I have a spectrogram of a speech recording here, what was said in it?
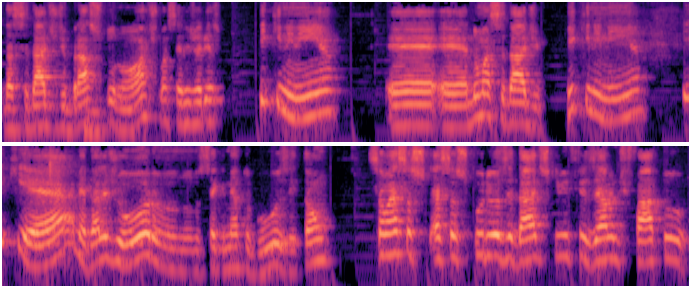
da cidade de Braço do Norte, uma cervejaria pequenininha, é, é, numa cidade pequenininha e que é medalha de ouro no, no segmento Guzi. Então, são essas, essas curiosidades que me fizeram, de fato,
